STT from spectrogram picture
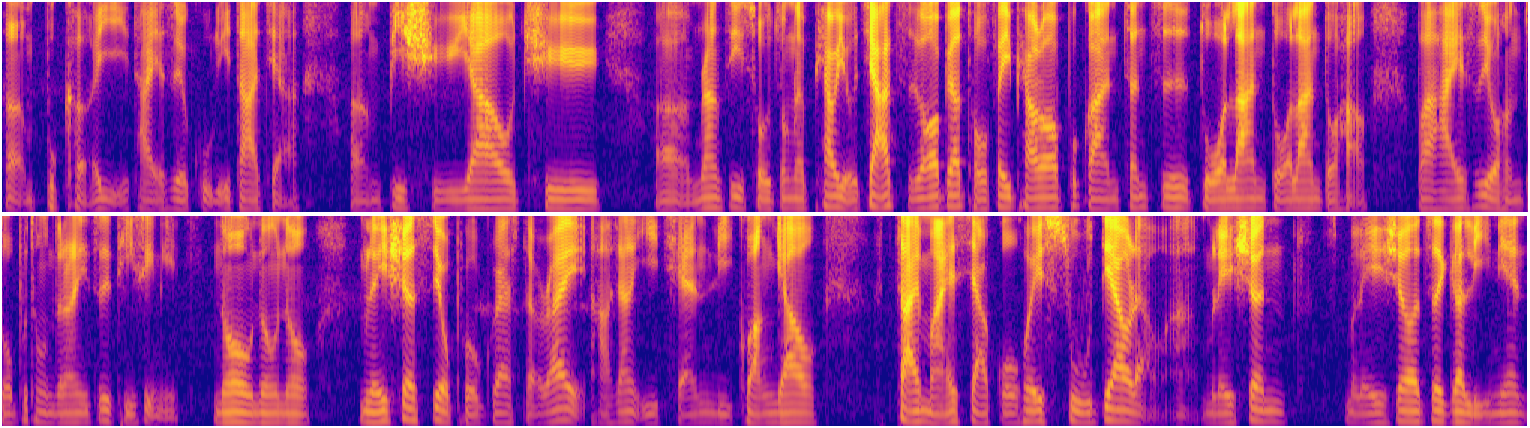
嗯不可以，他也是有鼓励大家，嗯必须要去呃让自己手中的票有价值咯，不要投废票咯，不管政治多烂多烂都好，不还是有很多不同的人一直提醒你，no no no，Malaysia 是有 progress 的，right？好像以前李光耀在马来西亚国会输掉了啊，Malaysia Malaysia 这个理念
